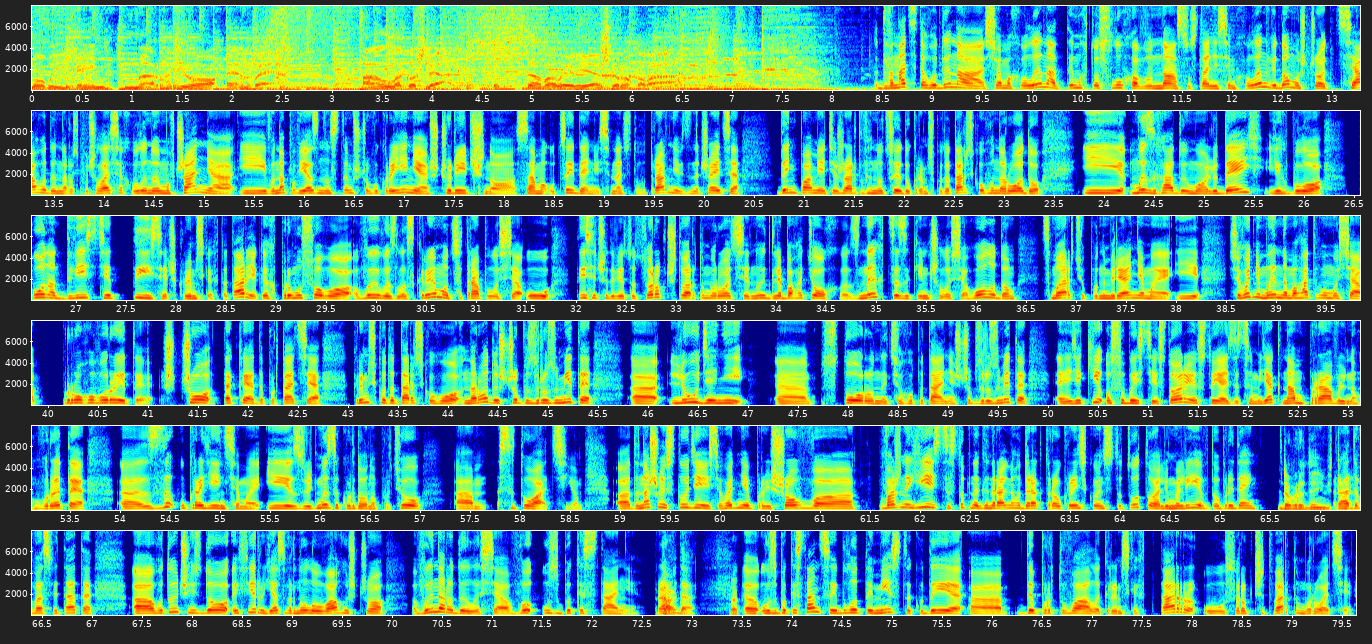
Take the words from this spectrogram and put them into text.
Новий день на радіо НВ. Алла Кошляк та Валерія Широкова. 12 година, 7 хвилина. Тим, хто слухав нас останні 7 хвилин, відомо, що ця година розпочалася хвилиною мовчання, і вона пов'язана з тим, що в Україні щорічно, саме у цей день, 18 травня, відзначається День пам'яті жертв геноциду кримсько-татарського народу. І ми згадуємо людей. Їх було понад 200 тисяч кримських татар, яких примусово вивезли з Криму. Це трапилося у 1944 році. Ну і для багатьох з них це закінчилося голодом, смертю, понаміряннями. І сьогодні ми намагатимемося. Проговорити, що таке депортація кримсько-татарського народу, щоб зрозуміти е, людяні сторони цього питання, щоб зрозуміти, е, які особисті історії стоять за цим, як нам правильно говорити е, з українцями і з людьми за кордону про цю ситуацію. До нашої студії сьогодні прийшов поважний гість, заступник генерального директора Українського інституту Алі Малієв. Добрий день. Добрий день, вітаю. рада вас вітати. Готуючись до ефіру, я звернула увагу, що ви народилися в Узбекистані, правда? Так. Так. Е, Узбекистан це і було те місце, куди е, депортували кримських татар у 44-му році.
